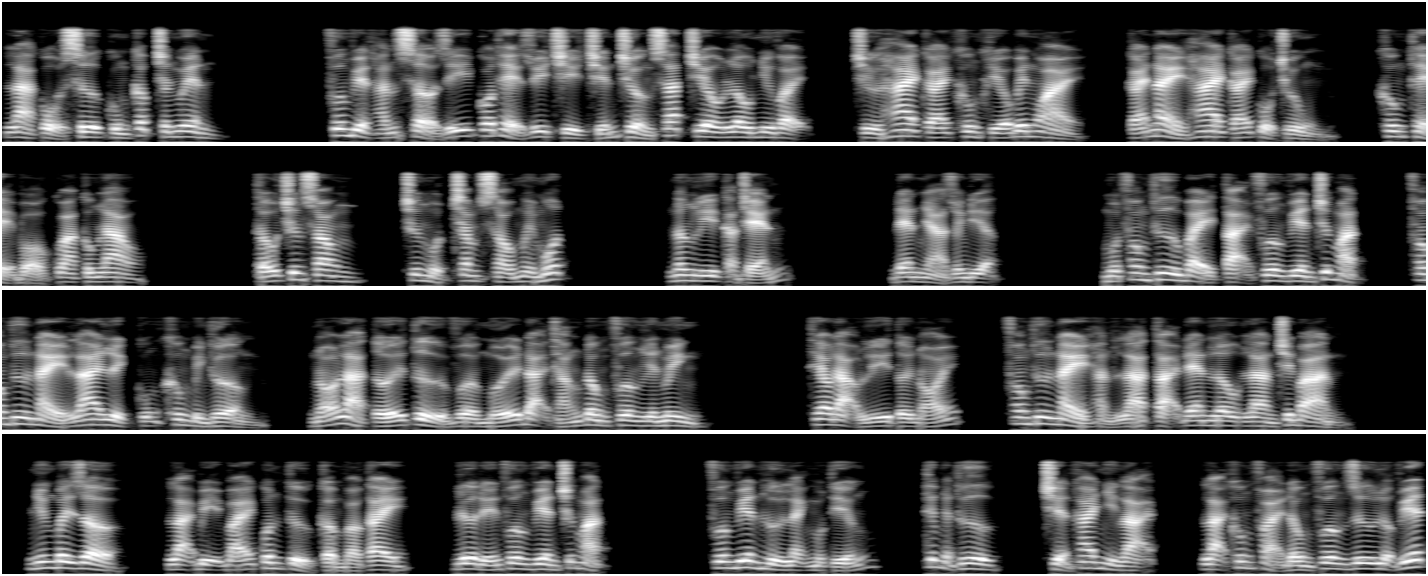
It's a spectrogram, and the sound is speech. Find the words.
là cổ sư cung cấp chân nguyên. Phương việt hắn sở dĩ có thể duy trì chiến trường sát chiêu lâu như vậy, trừ hai cái không khiếu bên ngoài, cái này hai cái cổ trùng, không thể bỏ qua công lao. Tấu chương xong, chương một trăm sáu mươi mốt. Nâng ly cạn chén. Đen nhà doanh địa. Một phong thư bày tại phương viên trước mặt, phong thư này lai lịch cũng không bình thường, nó là tới từ vừa mới đại thắng đông phương liên minh. Theo đạo lý tới nói, phong thư này hẳn là tại đen lâu lan trên bàn nhưng bây giờ lại bị bái quân tử cầm vào tay, đưa đến phương viên trước mặt. Phương viên hừ lạnh một tiếng, tiếp nhận thư, triển khai nhìn lại lại không phải đồng phương dư lượng viết,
